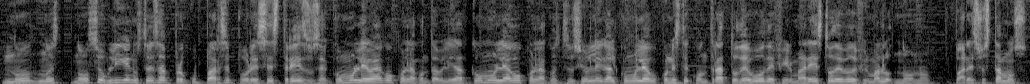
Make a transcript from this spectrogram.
No, no, es- no se obliguen ustedes a preocuparse por ese estrés. O sea, ¿cómo le hago con la contabilidad? ¿Cómo le hago con la constitución legal? ¿Cómo le hago con este contrato? ¿Debo de firmar esto? ¿Debo de firmarlo? No, no, para eso estamos.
